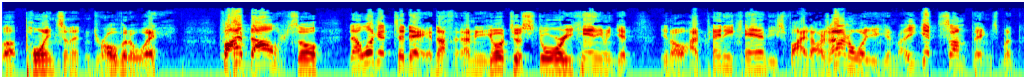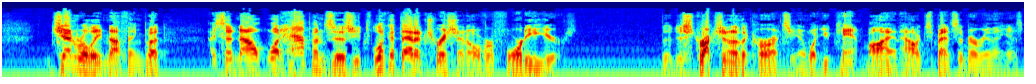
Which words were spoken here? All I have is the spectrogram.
uh, points in it and drove it away. Five dollars. So now look at today. Nothing. I mean, you go to a store, you can't even get, you know, a penny candy's five dollars. I don't know what you can buy. You get some things, but generally nothing. But I said, now what happens is you look at that attrition over 40 years, the destruction of the currency and what you can't buy and how expensive everything is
